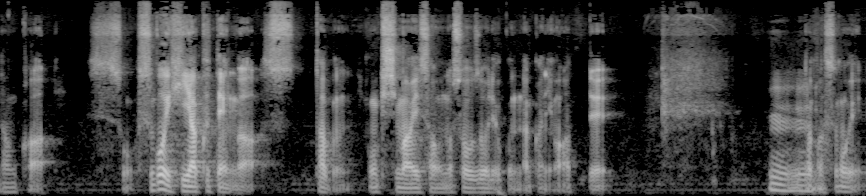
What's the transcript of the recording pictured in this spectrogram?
なんか、そう、すごい飛躍点が、多分、沖島勲の想像力の中にはあって、うんうん。だからすごい、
